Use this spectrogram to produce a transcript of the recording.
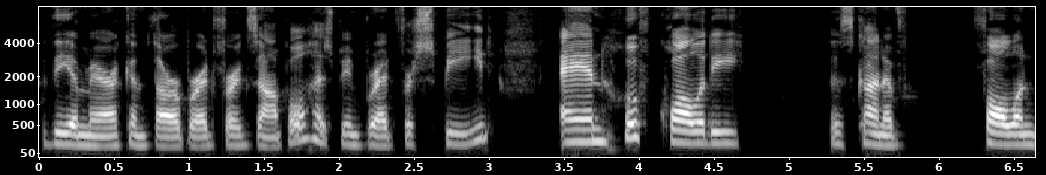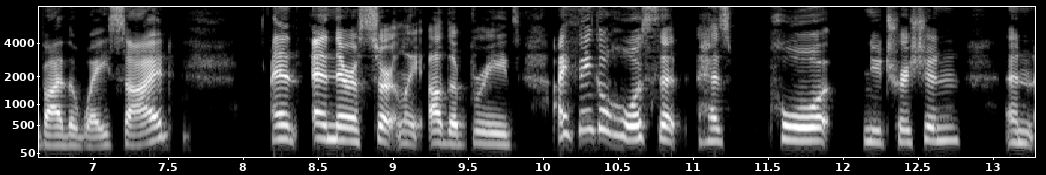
The American Thoroughbred, for example, has been bred for speed, and hoof quality has kind of fallen by the wayside. And and there are certainly other breeds. I think a horse that has poor nutrition and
